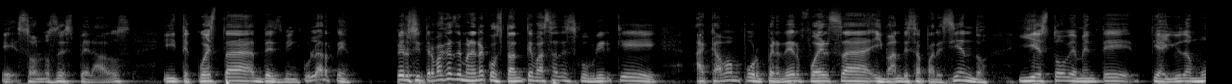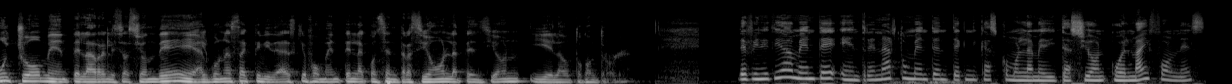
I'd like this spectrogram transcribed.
eh, son los esperados y te cuesta desvincularte. Pero si trabajas de manera constante vas a descubrir que acaban por perder fuerza y van desapareciendo. Y esto obviamente te ayuda mucho mediante la realización de algunas actividades que fomenten la concentración, la atención y el autocontrol. Definitivamente, entrenar tu mente en técnicas como la meditación o el mindfulness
